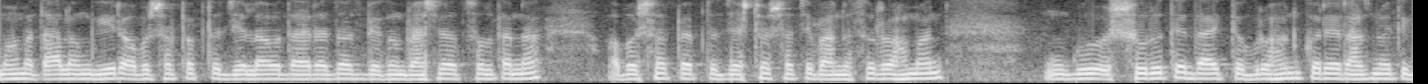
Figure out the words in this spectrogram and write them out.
মোহাম্মদ আলমগীর, অবসরপ্রাপ্ত জেলা ও দায়রা জজ বেগম রাশিদাত সুলতানা, অবসরপ্রাপ্ত জ্যেষ্ঠ সচিব আনিসুর রহমান শুরুতে দায়িত্ব গ্রহণ করে রাজনৈতিক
